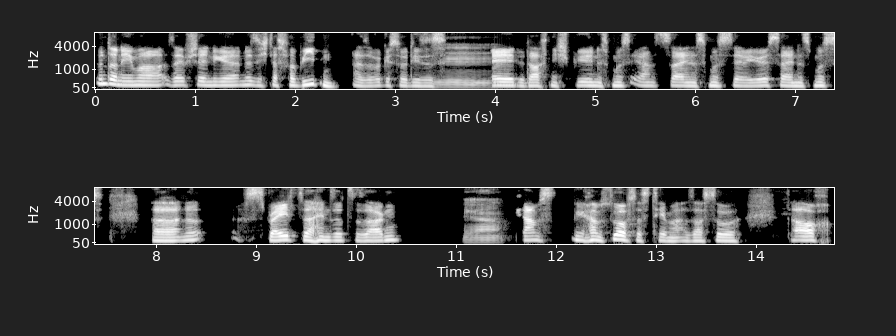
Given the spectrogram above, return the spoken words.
Unternehmer, Selbstständige ne, sich das verbieten. Also wirklich so dieses, mm. hey, du darfst nicht spielen, es muss ernst sein, es muss seriös sein, es muss äh, ne, straight sein sozusagen. Ja. Wie kamst, wie kamst du auf das Thema? Also hast du da auch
